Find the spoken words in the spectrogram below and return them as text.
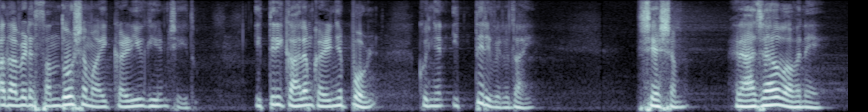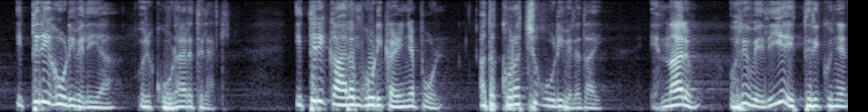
അതവിടെ സന്തോഷമായി കഴിയുകയും ചെയ്തു. ഇത്തിരി കാലം കഴിഞ്ഞപ്പോൾ കുഞ്ഞൻ ഇത്തിരി വലുതായി. ശേഷം രാജാവ് അവനെ ഇത്തിരി കൂടി വലിയ ഒരു കൂടാരത്തിലാക്കി. ഇത്തിരി കാലം കൂടി കഴിഞ്ഞപ്പോൾ അത് കുറച്ചുകൂടി വലുതായി. എന്നാലും ഒരു വലിയ ഇത്തിരി കുഞ്ഞൻ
